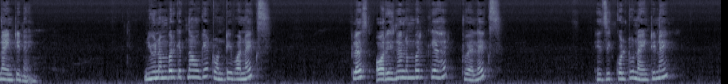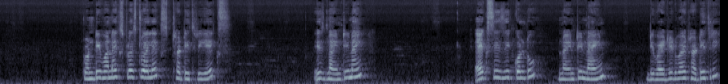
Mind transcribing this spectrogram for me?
नाइन्टी नाइन न्यू नंबर कितना हो गया? Twenty one x plus original number क्या है? Twelve x is equal to ninety nine twenty one x plus twelve x thirty three x is ninety nine x is equal to ninety nine divided by thirty three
